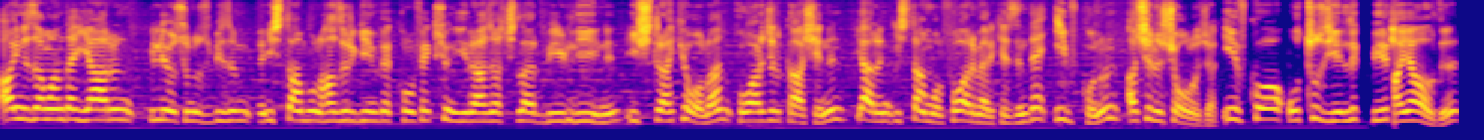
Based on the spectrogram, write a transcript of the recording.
Aynı zamanda yarın biliyorsunuz bizim İstanbul Hazır Giyim ve Konfeksiyon İhracatçılar Birliği'nin iştiraki olan Fuarcılık AŞ'nin yarın İstanbul Fuar Merkezi'nde İFKO'nun açılışı olacak. İFKO 30 yıllık bir hayaldi.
